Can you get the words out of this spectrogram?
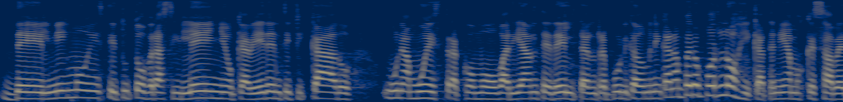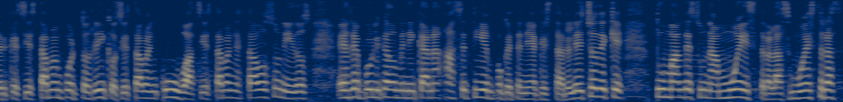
del mismo instituto brasileño que había identificado una muestra como variante Delta en República Dominicana, pero por lógica teníamos que saber que si estaba en Puerto Rico, si estaba en Cuba, si estaba en Estados Unidos, en República Dominicana hace tiempo que tenía que estar. El hecho de que tú mandes una muestra, las muestras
